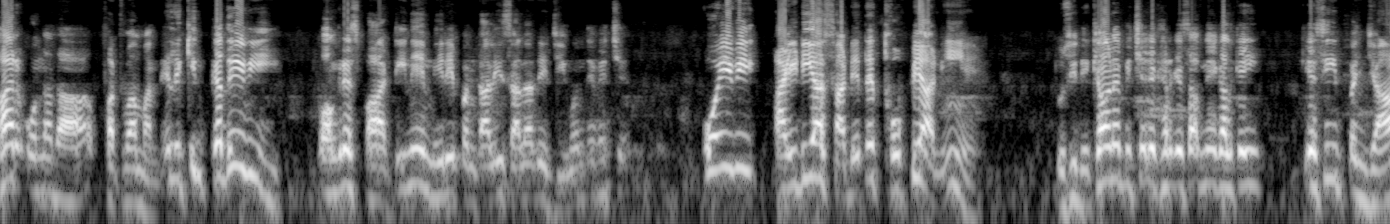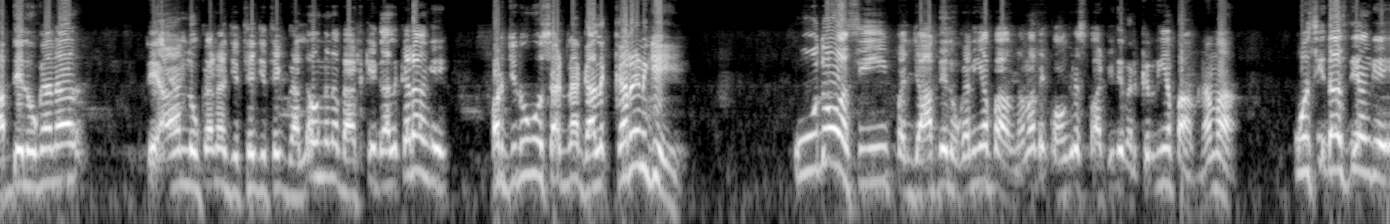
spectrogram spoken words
ਹਰ ਉਹਨਾਂ ਦਾ ਫਤਵਾ ਮੰਨਦੇ ਲੇਕਿਨ ਕਦੇ ਵੀ ਕਾਂਗਰਸ ਪਾਰਟੀ ਨੇ ਮੇਰੇ 45 ਸਾਲਾਂ ਦੇ ਜੀਵਨ ਦੇ ਵਿੱਚ ਕੋਈ ਵੀ ਆਈਡੀਆ ਸਾਡੇ ਤੇ ਥੋਪਿਆ ਨਹੀਂ ਹੈ। ਤੁਸੀਂ ਦੇਖਿਆ ਹੋਣਾ ਪਿੱਛੇ ਜੇ ਖਰਗੇ ਸਾਹਿਬ ਨੇ ਇਹ ਗੱਲ ਕਹੀ ਕਿ ਅਸੀਂ ਪੰਜਾਬ ਦੇ ਲੋਕਾਂ ਨਾਲ ਤੇ ਆਮ ਲੋਕਾਂ ਨਾਲ ਜਿੱਥੇ ਜਿੱਥੇ ਗੱਲ ਆ, ਉਹਨਾਂ ਨਾਲ ਬੈਠ ਕੇ ਗੱਲ ਕਰਾਂਗੇ। ਪਰ ਜਦੋਂ ਉਹ ਸਾਡੇ ਨਾਲ ਗੱਲ ਕਰਨਗੇ, ਉਦੋਂ ਅਸੀਂ ਪੰਜਾਬ ਦੇ ਲੋਕਾਂ ਦੀਆਂ ਭਾਵਨਾਵਾਂ ਤੇ ਕਾਂਗਰਸ ਪਾਰਟੀ ਦੇ ਵਰਕਰ ਦੀਆਂ ਭਾਵਨਾਵਾਂ, ਉਹ ਅਸੀਂ ਦੱਸ ਦਿਆਂਗੇ।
